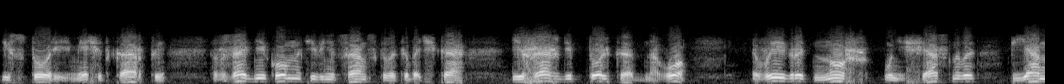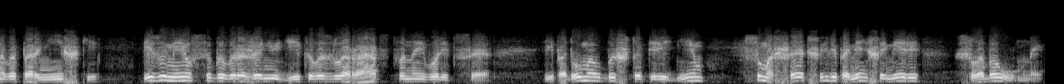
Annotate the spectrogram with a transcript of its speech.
истории мечет карты в задней комнате венецианского кабачка и жаждет только одного — выиграть нож у несчастного, пьяного парнишки, изумился бы выражению дикого злорадства на его лице и подумал бы, что перед ним — сумасшедший или, по меньшей мере, слабоумный.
